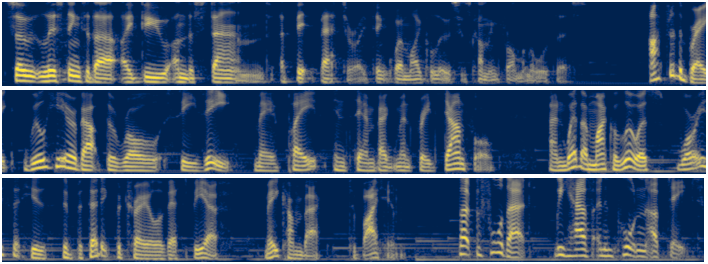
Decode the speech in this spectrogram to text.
So, listening to that, I do understand a bit better, I think, where Michael Lewis is coming from on all of this. After the break, we'll hear about the role CZ may have played in Sam Bankman Fried's downfall, and whether Michael Lewis worries that his sympathetic portrayal of SBF may come back to bite him. But before that, we have an important update.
